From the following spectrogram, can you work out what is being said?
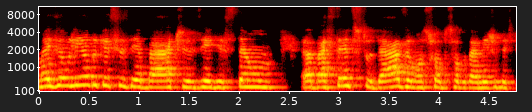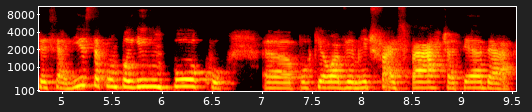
mas eu lembro que esses debates eles estão bastante estudados, eu não sou absolutamente uma especialista, acompanhei um pouco, porque obviamente faz parte até da,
